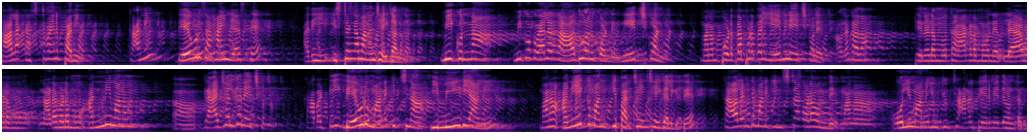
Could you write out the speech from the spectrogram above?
చాలా కష్టమైన పని. కానీ దేవుడు సహాయం చేస్తే అది ఇష్టంగా మనం చేయగలం. మీకున్న మీకు ఒకవేళ రాదు అనుకోండి నేర్చుకోండి. మనం పుడతా పుడతా ఏమి నేర్చుకోలేదు. అవునా కదా? తినడము తాగడము లేవడము నడవడము అన్నీ మనం గ్రాడ్యువల్గా నేర్చుకున్నాం. కాబట్టి దేవుడు మనకిచ్చిన ఈ మీడియాని మనం అనేక మందికి పరిచయం చేయగలిగితే కావాలంటే మనకి ఇన్స్టా కూడా ఉంది. మన ఓన్లీ మన యూట్యూబ్ ఛానల్ పేరు మీదే ఉంటుంది.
